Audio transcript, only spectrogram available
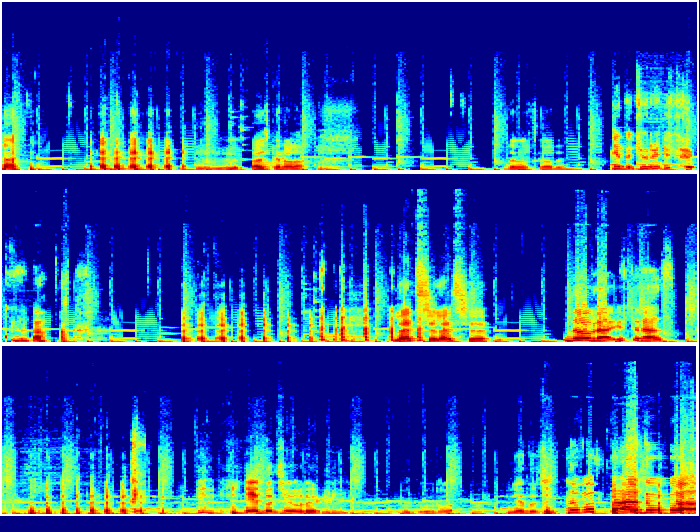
Chodź Karola. Zamiast schody. Nie do dziury. Kurwa. Leć się, leć się. Dobra, jeszcze raz. Nie do dziury. O kurwa. Nie do dziury. No bo wpadła.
